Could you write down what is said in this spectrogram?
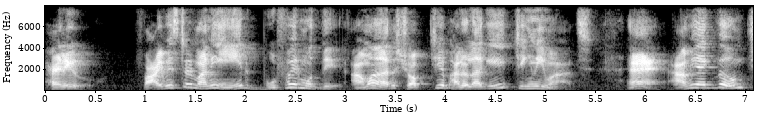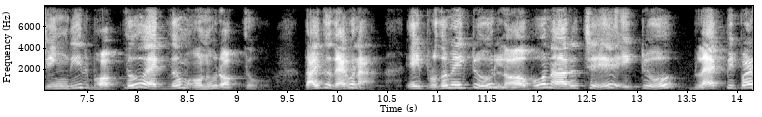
হ্যালো ফাইভ স্টার মানির বুফের মধ্যে আমার সবচেয়ে ভালো লাগে চিংড়ি মাছ। হ্যাঁ আমি একদম চিংড়ির ভক্ত, একদম অনুরক্ত। তাই তো দেখো না, এই প্রথমে একটু লবণ আর হচ্ছে একটু ব্ল্যাক পেপার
